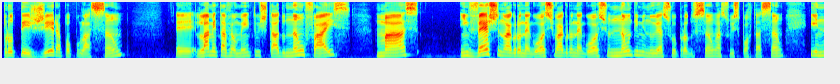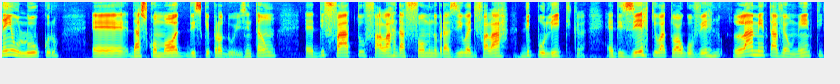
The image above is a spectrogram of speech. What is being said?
proteger a população, é, lamentavelmente o Estado não faz, mas investe no agronegócio, o agronegócio não diminui a sua produção, a sua exportação e nem o lucro é, das commodities que produz. Então, é, de fato, falar da fome no Brasil é de falar de política, é dizer que o atual governo, lamentavelmente,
